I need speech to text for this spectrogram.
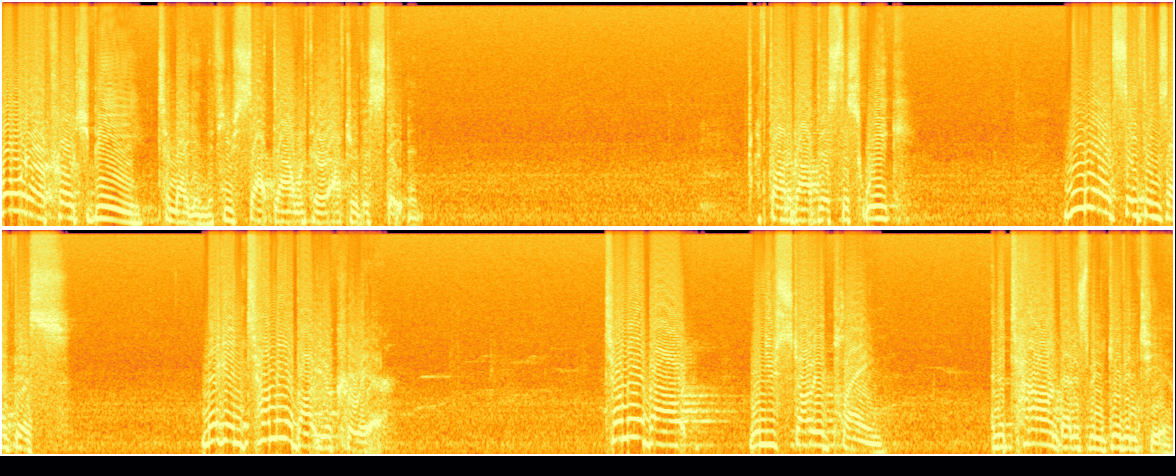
what would our approach be to Megan if you sat down with her after this statement? I've thought about this this week. Maybe I'd say things like this. Megan, tell me about your career. Tell me about when you started playing and the talent that has been given to you.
